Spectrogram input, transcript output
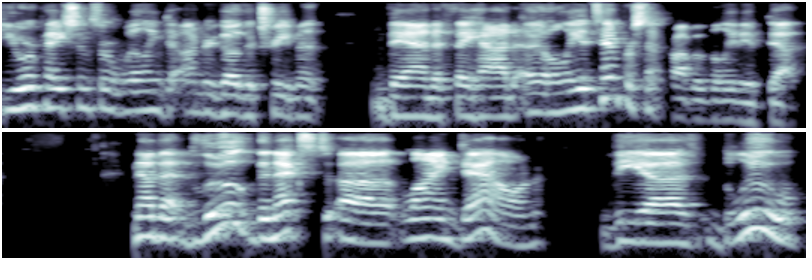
fewer patients are willing to undergo the treatment than if they had only a 10% probability of death. Now that blue, the next uh, line down the uh, blue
